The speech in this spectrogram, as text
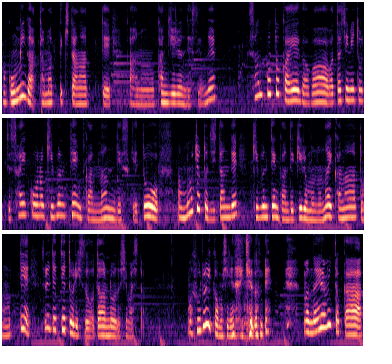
まゴミが溜まってきたなってあの感じるんですよね。散歩とか映画は私にとって最高の気分転換なんですけど、まあ、もうちょっと時短で気分転換できるものないかなと思ってそれでテトリスをダウンロードしました、まあ、古いかもしれないけどね ま悩みとか、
